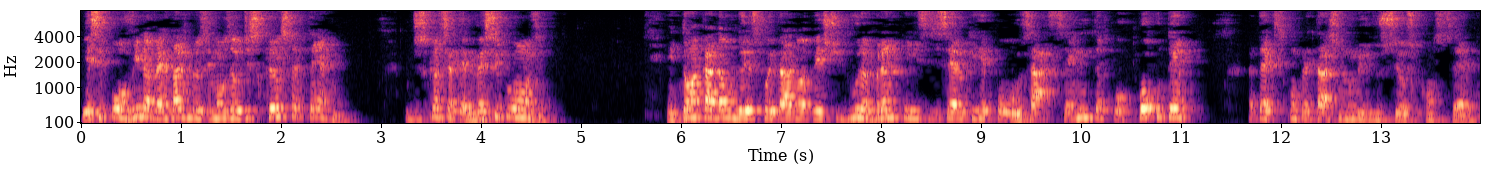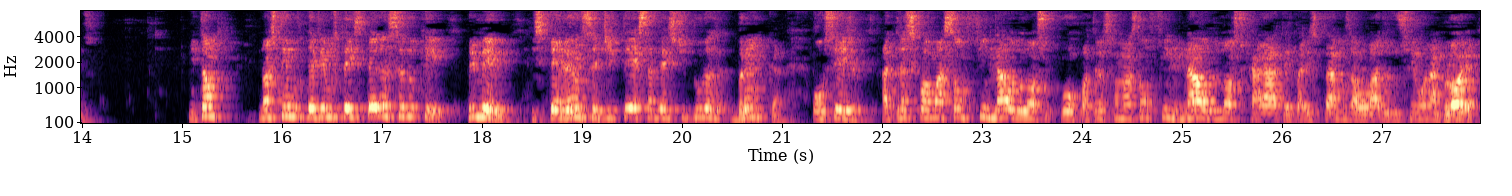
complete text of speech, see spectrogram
E esse porvir, na verdade, meus irmãos, é o descanso eterno. O descanso eterno. Versículo 11. Então a cada um deles foi dada uma vestidura branca e lhes disseram que repousasse ainda por pouco tempo, até que se completasse o número dos seus conservos. Então, nós temos, devemos ter esperança do quê? Primeiro, esperança de ter essa vestidura branca, ou seja, a transformação final do nosso corpo, a transformação final do nosso caráter para estarmos ao lado do Senhor na glória,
